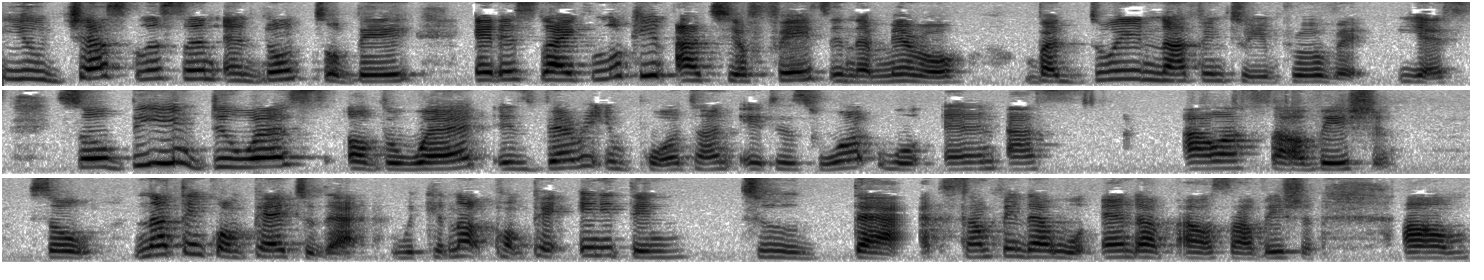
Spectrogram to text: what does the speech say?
you just listen and don't obey, it is like looking at your face in the mirror but doing nothing to improve it. Yes. So being doers of the word is very important. It is what will end us our salvation. So nothing compared to that. We cannot compare anything to that. Something that will end up our salvation. Um,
